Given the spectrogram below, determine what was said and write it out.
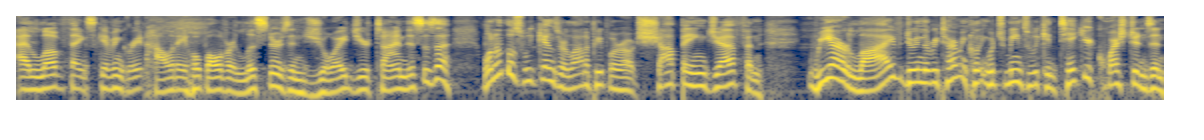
I love Thanksgiving. Great holiday. Hope all of our listeners enjoyed your time. This is a one of those weekends where a lot of people are out shopping, Jeff, and we are live doing the retirement clinic, which means we can take your questions. And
